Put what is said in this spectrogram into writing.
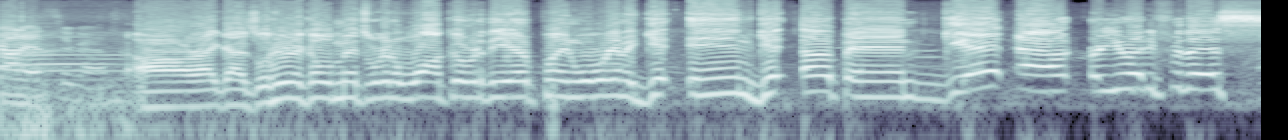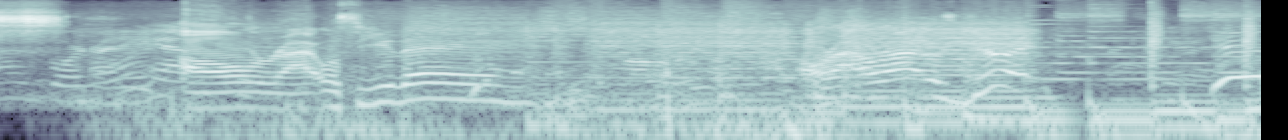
on Instagram. All right, guys. Well, here in a couple minutes, we're going to walk over to the airplane where we're going to get in, get up, and get out. Are you ready for this? I'm Born ready. Yeah. All right. We'll see you there. All right. All right. Let's do it. All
